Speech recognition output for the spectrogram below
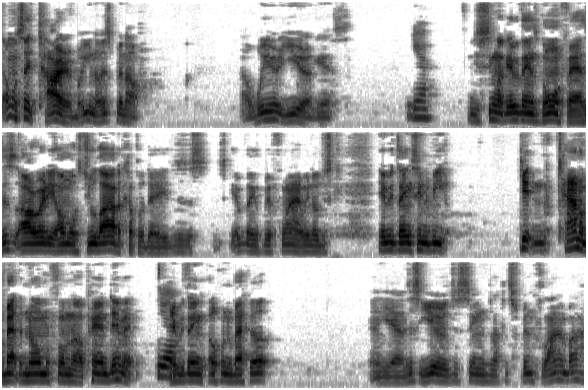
I won't say tired, but you know, it's been a a weird year, I guess. Yeah. You seem like everything's going fast. This is already almost July in a couple of days. Just, just everything's been flying. We know just everything seemed to be getting kind of back to normal from the pandemic. Yeah. Everything opening back up. And yeah, this year it just seems like it's been flying by.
